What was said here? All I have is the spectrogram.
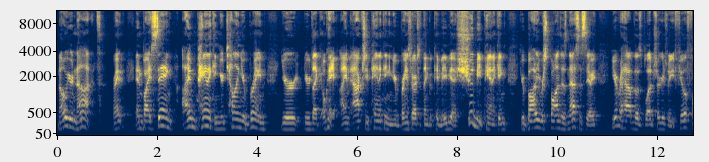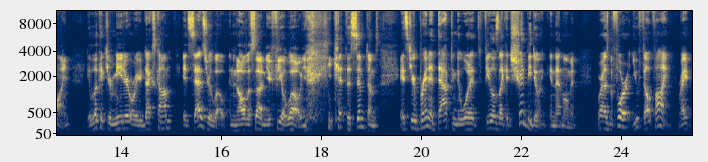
No, you're not right? And by saying I'm panicking, you're telling your brain you're you're like, okay, I am actually panicking, and your brain starts to think, okay, maybe I should be panicking. Your body responds as necessary. You ever have those blood sugars where you feel fine? You look at your meter or your Dexcom, it says you're low, and then all of a sudden you feel low, you, you get the symptoms. It's your brain adapting to what it feels like it should be doing in that moment. Whereas before, you felt fine, right?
